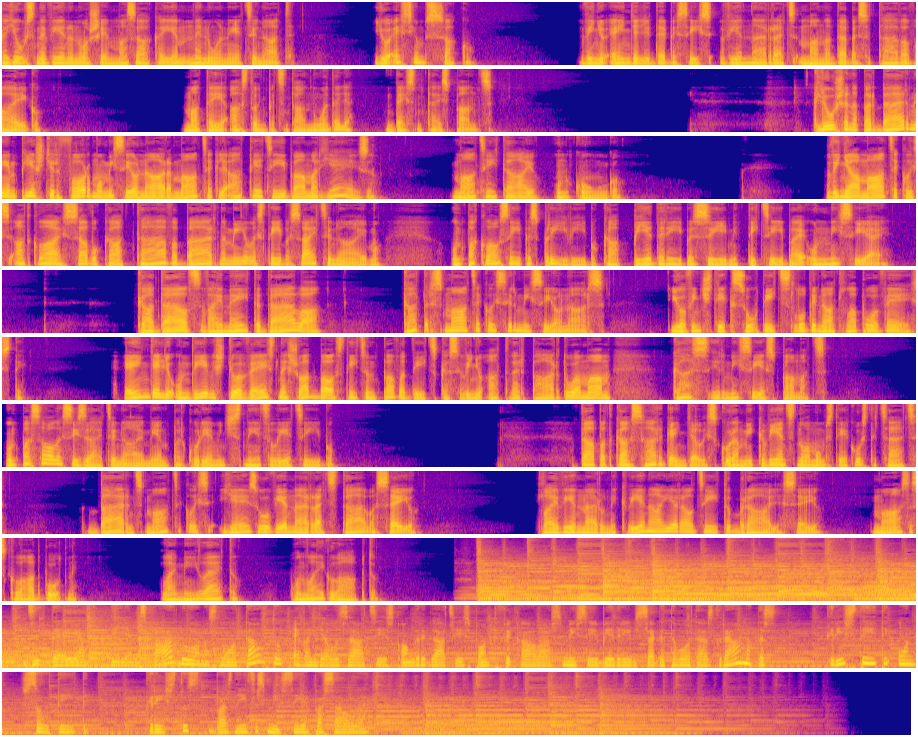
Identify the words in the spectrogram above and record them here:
ka jūs nevienu no šiem mazākajiem nenoniecināt, jo es jums saku, viņu eņģeļi debesīs vienmēr redz mana debesu tēva vaigu. Mateja 18. nodaļa, 10. pants. Kļūšana par bērniem piešķir formu misionāra mācekļa attiecībām ar Jēzu, mācītāju un kungu. Viņā māceklis atklāja savu kā tēva bērna mīlestības aicinājumu un paklausības brīvību kā piederības zīmi ticībai un misijai. Kā dēls vai meita dēlā, katrs māceklis ir misionārs, jo viņš tiek sūtīts sludināt labo vēsti. Eņģeļu un dievišķo vēstnešu atbalstīts un pavadīts, kas viņu atver pārdomām, kas ir misijas pamats un pasaules izaicinājumiem, par kuriem viņš sniedz liecību. Tāpat kā sargeņģelis, kuram ik viens no mums tiek uzticēts, bērns māceklis Jēzu vienmēr redz tēva seju, lai vienmēr un ikvienā ieraudzītu brāļa seju, māsas klātbūtni, lai mīlētu un lai glābtu. Dzirdējāt dienas pārdomas no Tautu evanģelizācijas kongregācijas pontificālās misiju biedrības sagatavotās grāmatas Kristīti un Sūtīti - Kristus baznīcas misija pasaulē.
